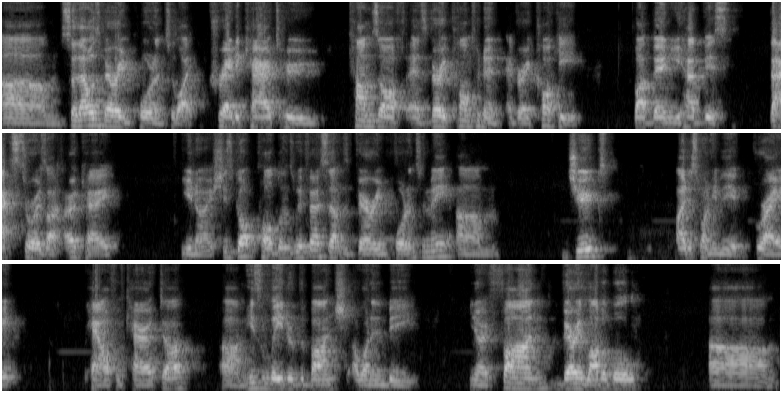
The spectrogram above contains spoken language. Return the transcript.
Um, so that was very important to like create a character who comes off as very confident and very cocky, but then you have this backstory. It's like okay, you know, she's got problems with her, so that was very important to me. Um, Duke, I just want him to be a great, powerful character. Um, he's the leader of the bunch. I want him to be, you know, fun, very lovable. Um,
